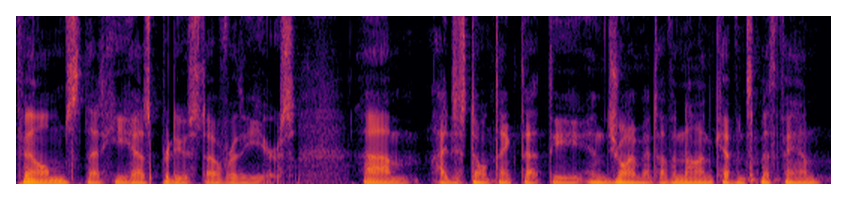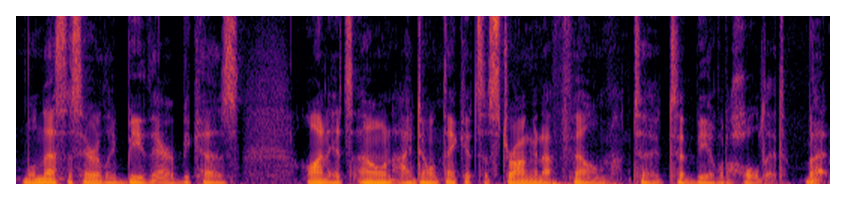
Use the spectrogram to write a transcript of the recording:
films that he has produced over the years. Um, I just don't think that the enjoyment of a non Kevin Smith fan will necessarily be there because on its own, I don't think it's a strong enough film to, to be able to hold it. But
